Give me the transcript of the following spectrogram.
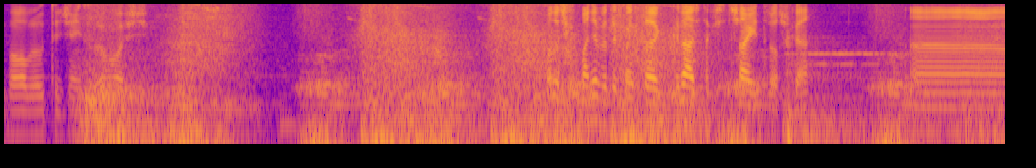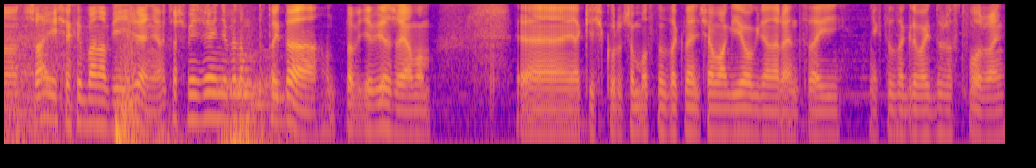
bo był tydzień surowości. Koleś chyba nie wie do końca jak grać, tak się czai troszkę. Eee, czai się chyba na więzienie, chociaż więzienie niewiele mu tutaj da. On pewnie wie, że ja mam eee, jakieś kurcze mocne zaklęcia magii ognia na ręce i nie chcę zagrywać dużo stworzeń.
